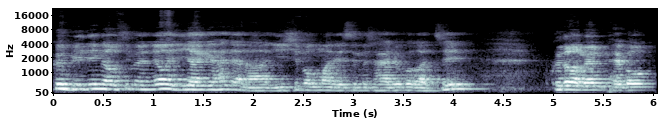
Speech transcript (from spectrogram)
그 믿음이 없으면요 이야기 하잖아. 20억만 있으면 잘될것 같지? 그 다음엔 100억,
